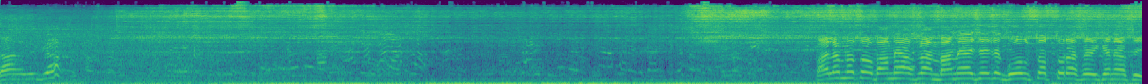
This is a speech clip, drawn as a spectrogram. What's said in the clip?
যান liga. পাইলাম না তো, বামে আসলাম, বামে এই যে গোল চত্বর আছে এখানে আছি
